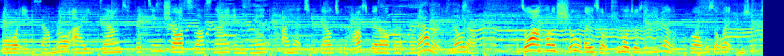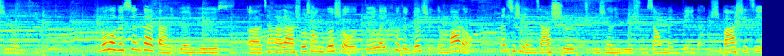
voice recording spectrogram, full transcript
For example, I downed 15 shots last night and then I had to go to the hospital, but whatever, YOLO. 我昨晚喝了十五杯酒之后就进医院了，不过无所谓，人生只有一次。YOLO 的现代版源于呃加拿大说唱歌手德雷克的歌曲《The Model》，但其实人家是出生于书香门第的。十八世纪，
